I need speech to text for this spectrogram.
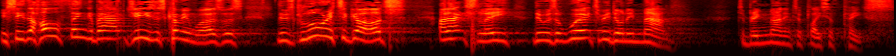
You see, the whole thing about Jesus coming was, was there was glory to God, and actually there was a work to be done in man to bring man into a place of peace.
